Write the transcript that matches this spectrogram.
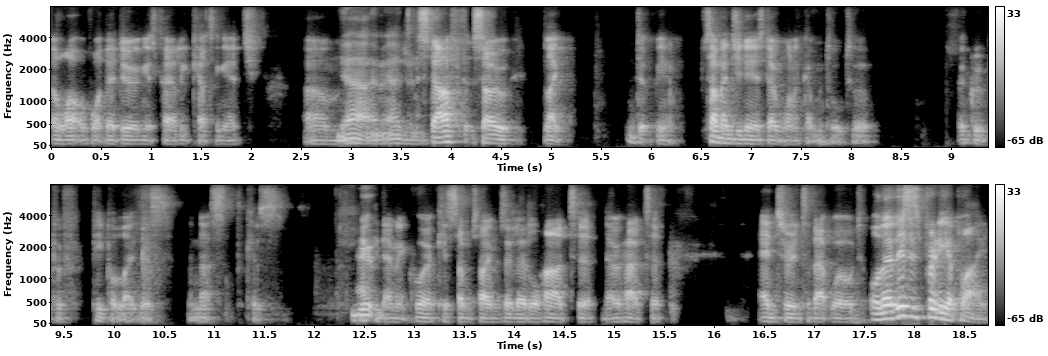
a lot of what they're doing is fairly cutting edge. Um, Yeah, I imagine. stuff. So like, you know, some engineers don't want to come and talk to a, a group of people like this, and that's because academic work is sometimes a little hard to know how to enter into that world. Although this is pretty applied,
